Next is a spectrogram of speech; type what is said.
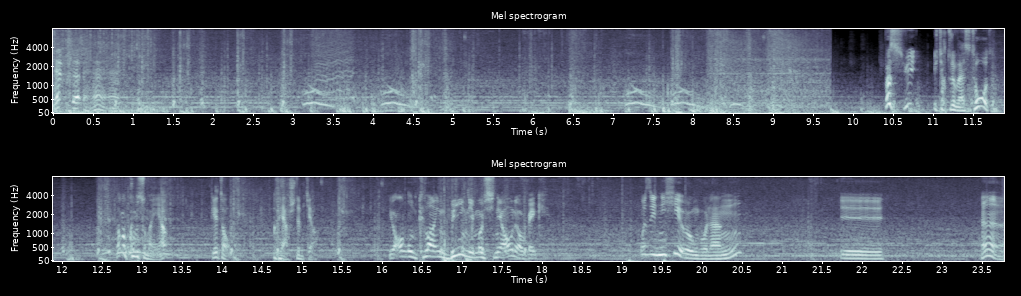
Was? Dachte, du wärst tot. Aber kommst du mal her? Geht doch. Ach ja, stimmt ja. Die armen kleinen Bienen, die möchten ja auch noch weg. Muss ich nicht hier irgendwo lang? Äh. Ah.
